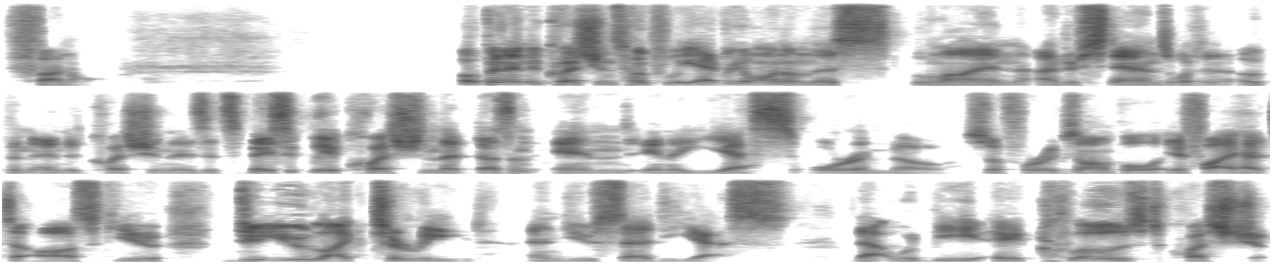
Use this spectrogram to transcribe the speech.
funnel. Open ended questions, hopefully, everyone on this line understands what an open ended question is. It's basically a question that doesn't end in a yes or a no. So, for example, if I had to ask you, Do you like to read? and you said yes, that would be a closed question.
